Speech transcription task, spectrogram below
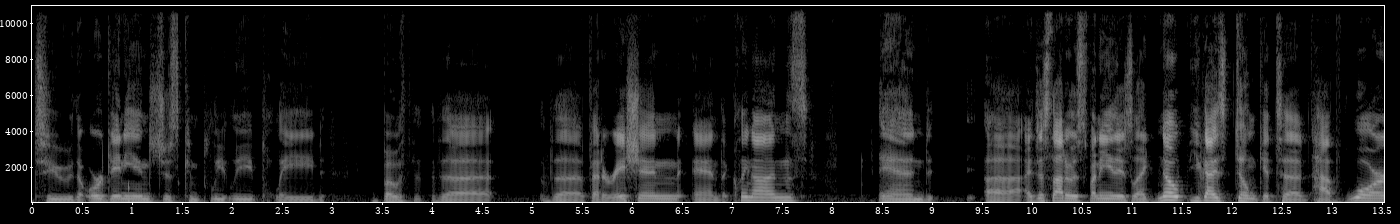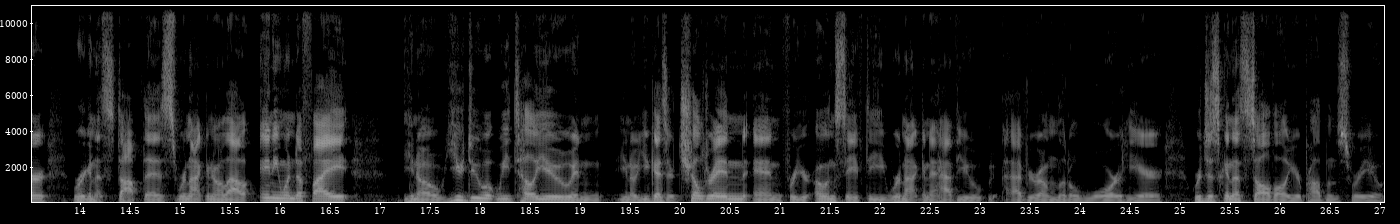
to the Organians just completely played both the the Federation and the Klingons, and uh, I just thought it was funny. There's like, nope, you guys don't get to have war. We're gonna stop this. We're not gonna allow anyone to fight. you know, you do what we tell you, and you know, you guys are children, and for your own safety, we're not to have you have your own little war here. We're just to solve all your problems for you.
